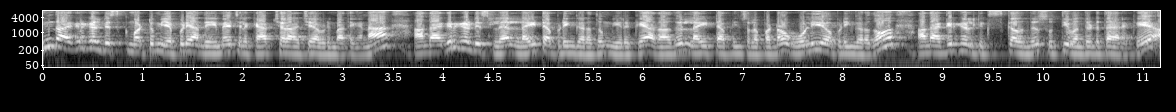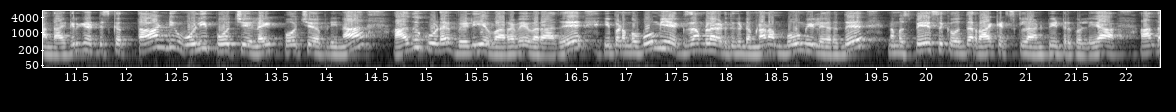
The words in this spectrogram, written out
இந்த அக்ரிகல் டிஸ்க் மட்டும் எப்படி அந்த இமேஜில் கேப்சர் ஆச்சு அப்படின்னு பார்த்தீங்கன்னா அந்த அக்ரிகல் டிஸ்கில் லைட் அப்படிங்கிறதும் இருக்கு. அதாவது லைட் அப்படின்னு சொல்லப்படுற ஒளி அப்படிங்கிறது அப்படிங்கிறதும் அந்த அக்ரிகல் டிஸ்கை வந்து சுற்றி வந்துட்டு தான் இருக்குது அந்த அக்ரிகல் டிஸ்கை தாண்டி ஒளி போச்சு லைட் போச்சு அப்படின்னா அது கூட வெளியே வரவே வராது. இப்போ நம்ம பூமியை எக்ஸாம்பிளாக எடுத்துக்கிட்டோம்னா நம்ம பூமியிலேருந்து நம்ம ஸ்பேஸுக்கு வந்து ராக்கெட்ஸ்க்குள்ள அனுப்பிட்டு இருக்கோம் இல்லையா? அந்த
